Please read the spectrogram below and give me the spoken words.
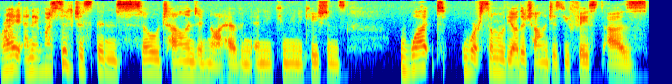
Right, and it must have just been so challenging not having any communications. What were some of the other challenges you faced as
